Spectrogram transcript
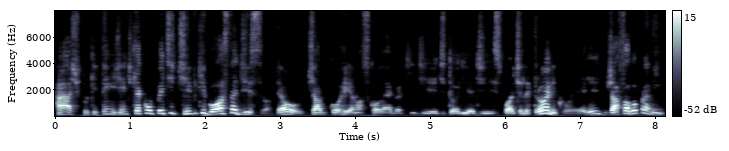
Acho, porque tem gente que é competitivo e que gosta disso. Até o Thiago Correia, nosso colega aqui de editoria de esporte eletrônico, ele já falou para mim:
